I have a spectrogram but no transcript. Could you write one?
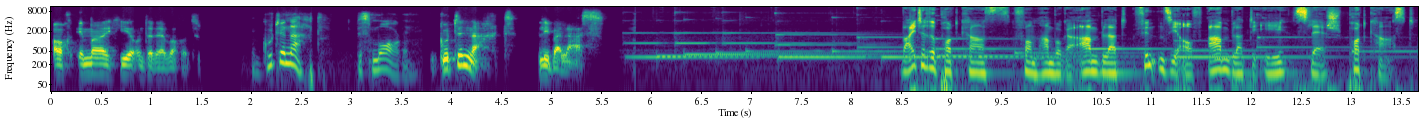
auch immer hier unter der Woche zu tun. Gute Nacht. Bis morgen. Gute Nacht, lieber Lars. Weitere Podcasts vom Hamburger Abendblatt finden Sie auf abendblatt.de slash podcast.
